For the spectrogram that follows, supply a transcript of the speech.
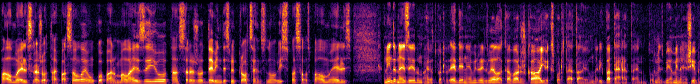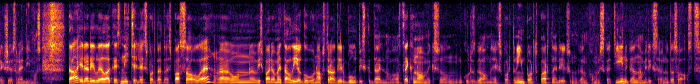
palmu eļļas ražotāja pasaulē, un kopā ar Malaiziju tas ražo 90% no visas pasaules palmu eļļas. Un Indonēzija, runājot par ēdieniem, ir arī lielākā varžu kāju eksportētāja un arī patērētāja. Nu, to mēs bijām minējuši iepriekšējos raidījumos. Tā ir arī lielākais niķeļa eksportētājs pasaulē, un vispār jau metāla ieguva un apstrāde ir būtiska daļa no valsts ekonomikas, kuras galvenie eksporta un importa partneri ir gan komunistiskā Ķīna, gan Amerikas Savienotās valstis.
